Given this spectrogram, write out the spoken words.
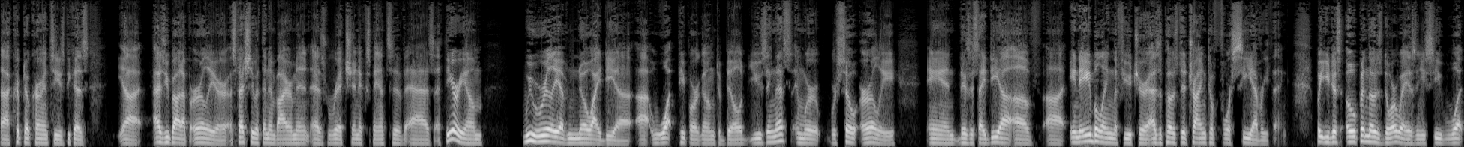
uh, cryptocurrencies because uh, as you brought up earlier, especially with an environment as rich and expansive as Ethereum, we really have no idea uh, what people are going to build using this, and we're we're so early. And there's this idea of uh, enabling the future as opposed to trying to foresee everything. But you just open those doorways and you see what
